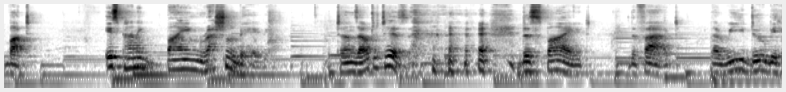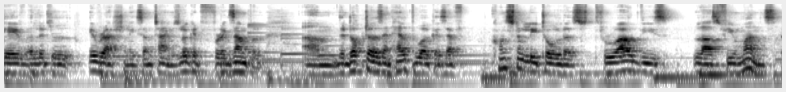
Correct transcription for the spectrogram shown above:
But is panic buying rational behavior? Turns out it is, despite the fact that we do behave a little irrationally sometimes. Look at, for example, um, the doctors and health workers have constantly told us throughout these last few months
